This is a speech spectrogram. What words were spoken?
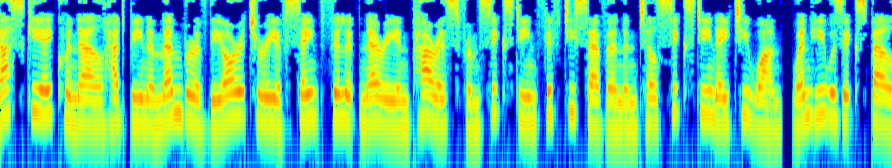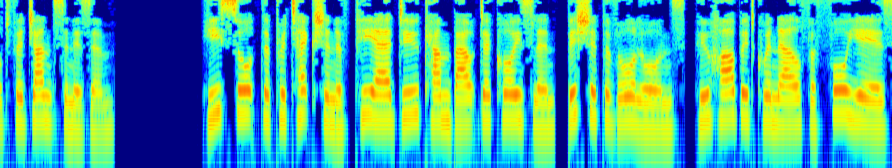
Pasquier Quesnel had been a member of the Oratory of Saint Philip Neri in Paris from 1657 until 1681, when he was expelled for Jansenism. He sought the protection of Pierre du Cambout de Coislin, Bishop of Orléans, who harboured Quesnel for four years,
